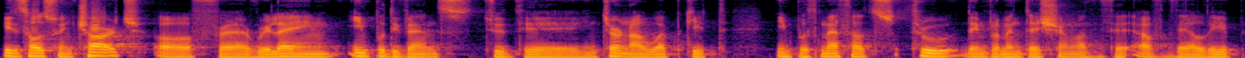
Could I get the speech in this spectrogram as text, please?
It is also in charge of uh, relaying input events to the internal WebKit input methods through the implementation of the, of the lib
